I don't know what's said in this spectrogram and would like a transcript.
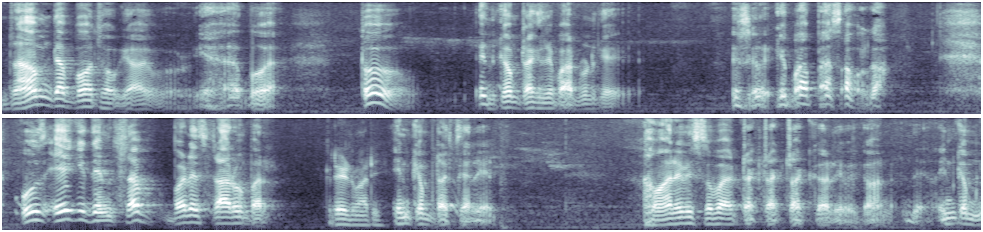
नाम जब बहुत हो गया ये है वो है तो इनकम टैक्स डिपार्टमेंट के इसके पास पैसा होगा। उस एक ही दिन सब बड़े स्टारों पर रेड मारी। इनकम टैक्स का रेट हमारे भी सुबह टक टक टक कर रहे हुए गाने इनकम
